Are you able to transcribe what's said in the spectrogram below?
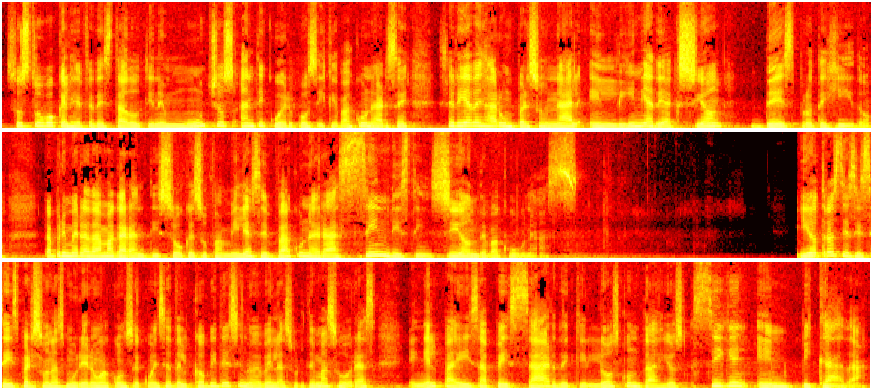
Sostuvo que el jefe de Estado tiene muchos anticuerpos y que vacunarse sería dejar un personal en línea de acción desprotegido. La primera dama garantizó que su familia se vacunará sin distinción de vacunas y otras 16 personas murieron a consecuencia del COVID-19 en las últimas horas en el país a pesar de que los contagios siguen en picada.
